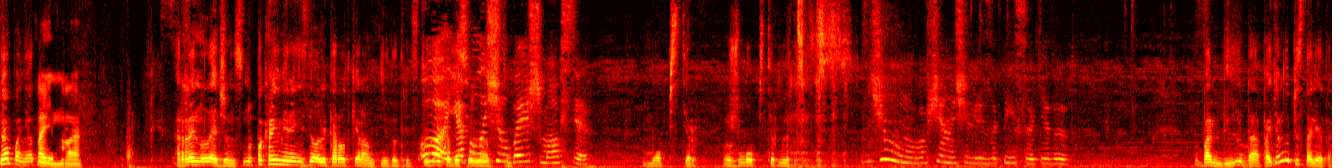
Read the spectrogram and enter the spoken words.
Все понятно. Понимаю. Рен Legends. Ну, по крайней мере, они сделали короткий раунд, не до 30 О, минут, а до я 17. получил бейш мобстер. Мобстер. Жлобстер, блин. Почему мы вообще начали записывать этот... Бомби, да. Пойдем на пистолетах?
